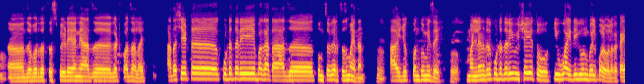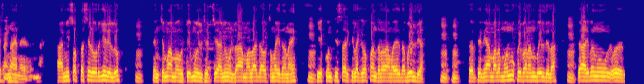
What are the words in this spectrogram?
हो. अं, जबरदस्त स्पीड आहे आणि आज अं, गटपात झालाय आता शेट अं, कुठेतरी बघा आता आज अं, तुमचं घरचंच मैदान हो. आयोजक पण तुम्हीच आहे हो. म्हणल्यानंतर कुठेतरी विषय येतो की वायदी घेऊन बैल पळवला का काय सांगा नाही नाही आम्ही स्वतः शेडवर गेलेलो. त्यांचे मामा होते मोहिल शेटचे. आम्ही म्हटलं आम्हाला गावचं मैदान आहे. एकोणतीस तारखेला किंवा पंधराला आम्हाला एकदा बैल द्या. तर त्यांनी आम्हाला मन मोकळेपणानं बैल दिला. गाडी पण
